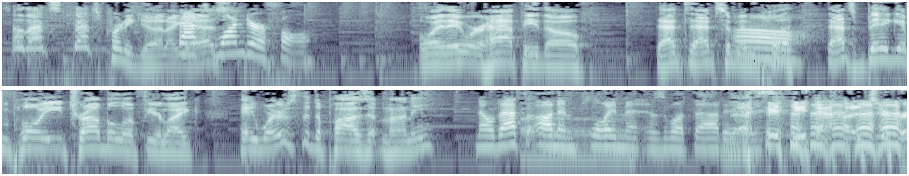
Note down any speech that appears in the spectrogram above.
So that's that's pretty good, I that's guess. wonderful. Boy, they were happy though. That that's some Oh. empl- that's big employee trouble. If you're like, hey, where's the deposit money? No, that's uh, unemployment, is what that is. yeah, it sure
